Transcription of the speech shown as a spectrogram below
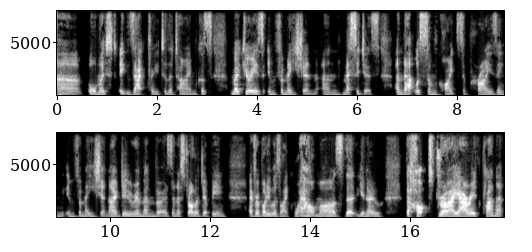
uh, almost exactly to the time because Mercury is information and messages, and that was some quite surprising information. I do remember as an astrologer being, everybody was like, "Wow, Mars, the you know, the hot, dry, arid planet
